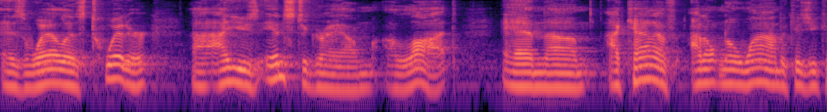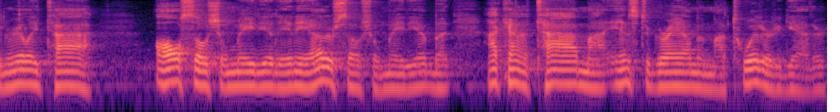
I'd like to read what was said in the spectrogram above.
as well as Twitter, uh, I use Instagram a lot and um, I kind of, I don't know why, because you can really tie all social media to any other social media, but I kind of tie my Instagram and my Twitter together.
